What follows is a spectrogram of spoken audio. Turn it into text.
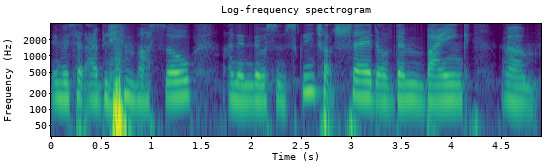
and they said I blame Marceau, and then there was some screenshots shared of them buying um,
